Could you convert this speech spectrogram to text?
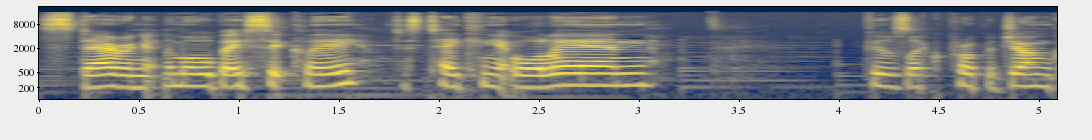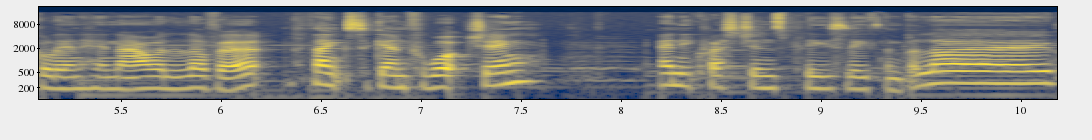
staring at them all basically, just taking it all in. Feels like a proper jungle in here now, I love it. Thanks again for watching. Any questions, please leave them below.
